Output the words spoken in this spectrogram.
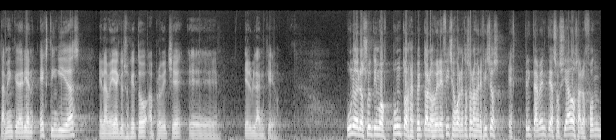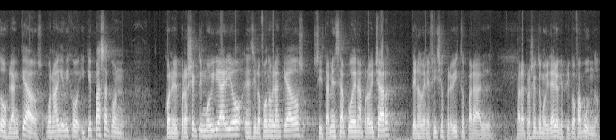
también quedarían extinguidas en la medida que el sujeto aproveche eh, el blanqueo. Uno de los últimos puntos respecto a los beneficios, bueno, estos son los beneficios estrictamente asociados a los fondos blanqueados. Bueno, alguien dijo, ¿y qué pasa con, con el proyecto inmobiliario, es decir, los fondos blanqueados, si también se pueden aprovechar de los beneficios previstos para el, para el proyecto inmobiliario que explicó Facundo?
